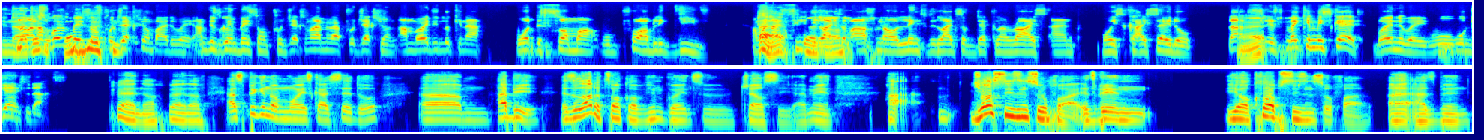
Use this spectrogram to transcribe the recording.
You know, No, I and I'm going based on projection, by the way. I'm just going based on projection. What I mean by projection, I'm already looking at what the summer will probably give. And when I Alright, see the likes enough. of Arsenal linked to the likes of Declan Rice and Moise Caicedo, that's Alright. it's making me scared. But anyway, we'll, we'll get into that. Fair enough, fair enough. And speaking of Moise Caicedo, um, Habi, there's a lot of talk of him going to Chelsea. I mean, your season so far, it's been your club season so far uh, has been.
